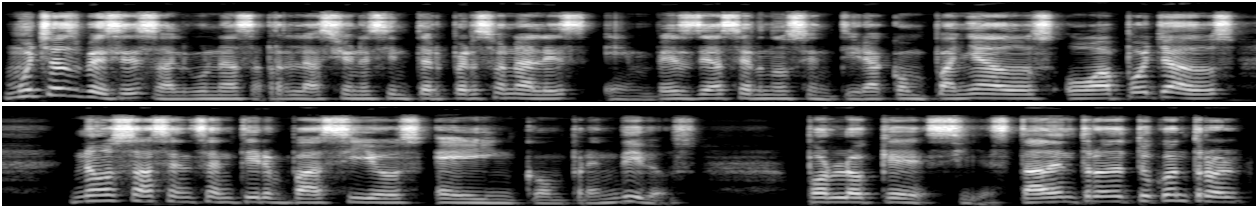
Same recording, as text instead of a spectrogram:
Muchas veces algunas relaciones interpersonales, en vez de hacernos sentir acompañados o apoyados, nos hacen sentir vacíos e incomprendidos, por lo que si está dentro de tu control,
